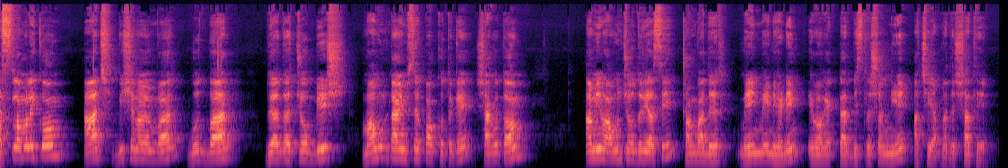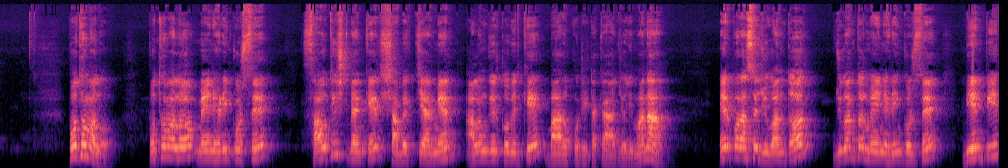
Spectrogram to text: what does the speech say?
আসসালামু আলাইকুম। আজ বিশে নভেম্বর, বুধবার, দুই হাজার চব্বিশ মামুন টাইমসের পক্ষ থেকে স্বাগতম। আমি মামুন চৌধুরী আছি, সংবাদের মেইন মেইন হেডিং এবং একটার বিশ্লেষণ নিয়ে আছি আপনাদের সাথে। প্রথম আলো। প্রথম আলো মেইন হেডিং করছে সাউথ ইস্ট ব্যাংকের সাবেক চেয়ারম্যান আলমগীর কবিরকে বারো কোটি টাকা জরিমানা। এরপর আছে যুগান্তর। যুগান্তর মেইন হেডিং করছে, বিএনপির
